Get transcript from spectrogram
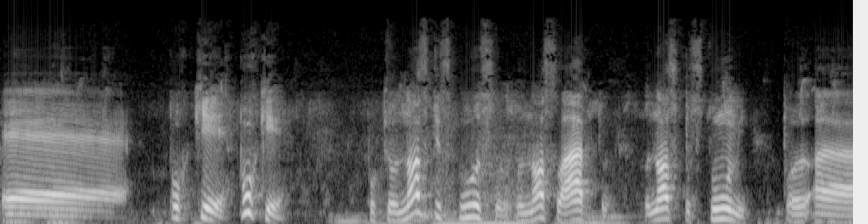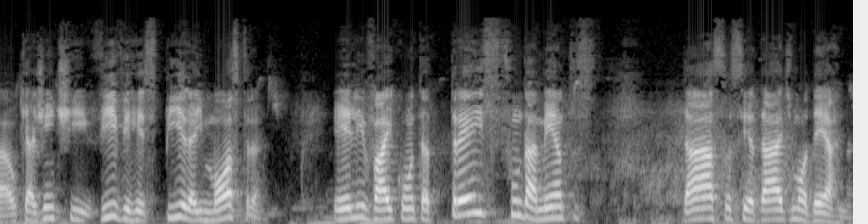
É... Por quê? Por quê? Porque o nosso discurso, o nosso hábito, o nosso costume, o, a, o que a gente vive, respira e mostra, ele vai contra três fundamentos da sociedade moderna:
